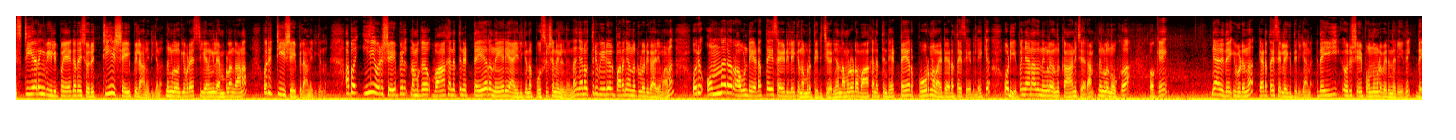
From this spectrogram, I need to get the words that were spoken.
സ്റ്റിയറിംഗ് വീൽ ഇപ്പോൾ ഏകദേശം ഒരു ടി ഷേപ്പിലാണ് ഇരിക്കുന്നത്. നിങ്ങൾ നോക്കി ഇവിടെ സ്റ്റിയറിംഗിൽ എംബ്ലം കാണാം ഒരു ടി ഷേപ്പിലാണ് ഇരിക്കുന്നത്. അപ്പോൾ ഈ ഒരു ഷേപ്പിൽ നമുക്ക് വാഹനത്തിന്റെ ടയർ നേരെയായിരിക്കുന്ന പൊസിഷനിൽ നിന്ന് ഞാൻ ഒത്തിരി വീഡിയോയിൽ പറഞ്ഞു തന്നിട്ടുള്ള ഒരു കാര്യമാണ് ഒരു ഒന്നര റൗണ്ട് ഇടത്തെ സൈഡിലേക്ക് നമ്മൾ തിരിച്ചു കഴിഞ്ഞാൽ നമ്മളുടെ വാഹനത്തിന്റെ ടയർ പൂർണമായിട്ട് ഇടത്തെ സൈഡിലേക്ക് ഓടി ഇപ്പം ഞാനത് നിങ്ങളെ ഒന്ന് കാണിച്ചു തരാം. നിങ്ങൾ നോക്കുക. ഓക്കെ. ഞാനിത് ഇവിടുന്ന് ഇടത്തെ സൈഡിലേക്ക് തിരിക്കുകയാണ് ഇത് ഈ ഒരു ഷേപ്പ് ഒന്നും കൂടെ വരുന്ന രീതിയിൽ ദേ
